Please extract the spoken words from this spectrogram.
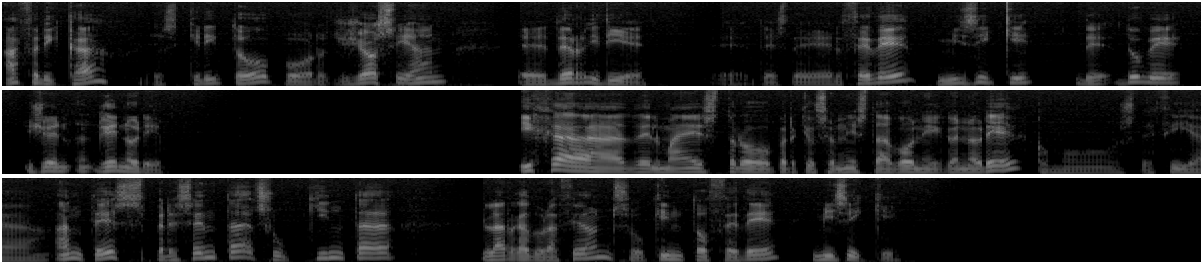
África, escrito por Josiane eh, Derridier, eh, desde el CD Miziki de Dubé Genoré. Hija del maestro percusionista Bonnie Genoré, como os decía antes, presenta su quinta larga duración, su quinto CD, Miziki.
